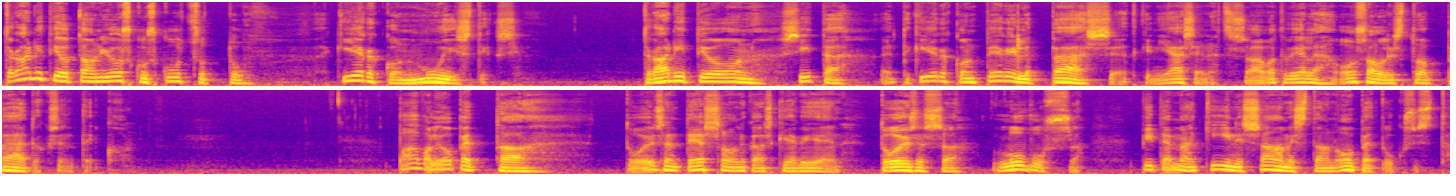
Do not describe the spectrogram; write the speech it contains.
Traditiota on joskus kutsuttu kirkon muistiksi. Traditio on sitä, että kirkon perille päässeetkin jäsenet saavat vielä osallistua päätöksentekoon. Paavali opettaa toisen Tessalonikaskirjeen toisessa luvussa pitämään kiinni saamistaan opetuksista.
